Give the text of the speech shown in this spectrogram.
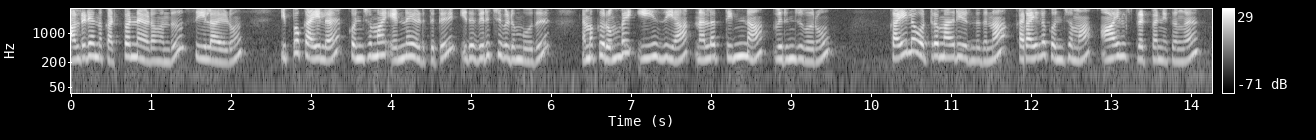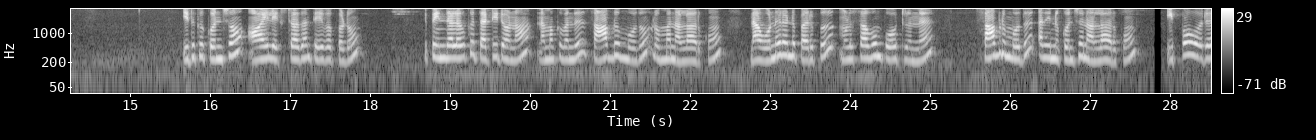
ஆல்ரெடி அந்த கட் பண்ண இடம் வந்து சீல் ஆகிடும் இப்போ கையில் கொஞ்சமாக எண்ணெய் எடுத்துகிட்டு இதை விரித்து விடும்போது நமக்கு ரொம்ப ஈஸியாக நல்லா தின்னாக விரிஞ்சு வரும். கையில் ஒட்டுற மாதிரி இருந்ததுன்னா கையில் கொஞ்சமாக ஆயில் ஸ்ப்ரெட் பண்ணிக்கோங்க. இதுக்கு கொஞ்சம் ஆயில் எக்ஸ்ட்ரா தான் தேவைப்படும். இப்போ இந்த அளவுக்கு தட்டிட்டோன்னா நமக்கு வந்து சாப்பிடும்போதும் ரொம்ப நல்லாயிருக்கும் நான் ஒன்று ரெண்டு பருப்பு முழுசாகவும் போட்டிருந்தேன். சாப்பிடும்போது அது இன்னும் கொஞ்சம் நல்லாயிருக்கும் இப்போது ஒரு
